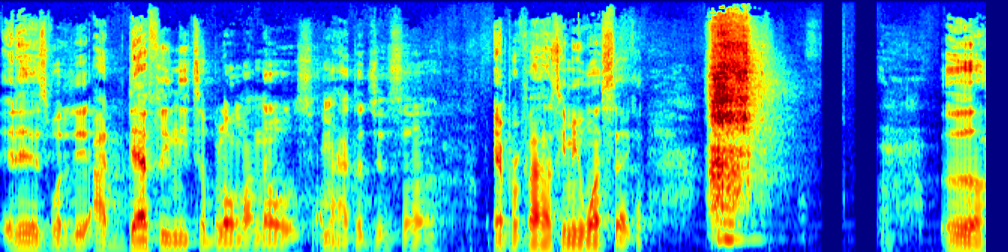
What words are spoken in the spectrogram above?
it is what it is. I definitely need to blow my nose. I'm gonna have to just uh improvise. Give me one second. Ugh,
